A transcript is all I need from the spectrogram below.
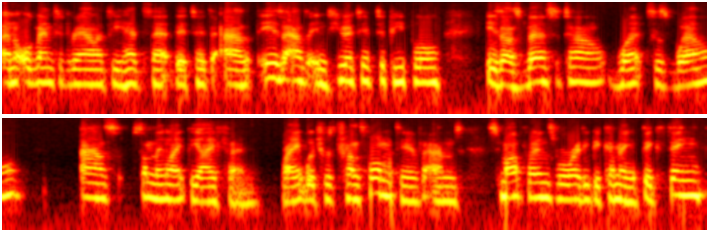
an augmented reality headset that is as intuitive to people, is as versatile, works as well as something like the iPhone, right, which was transformative, and smartphones were already becoming a big thing.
